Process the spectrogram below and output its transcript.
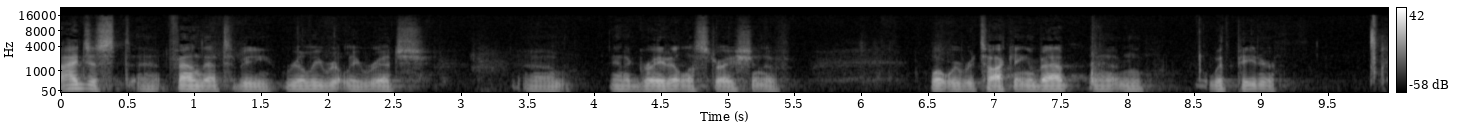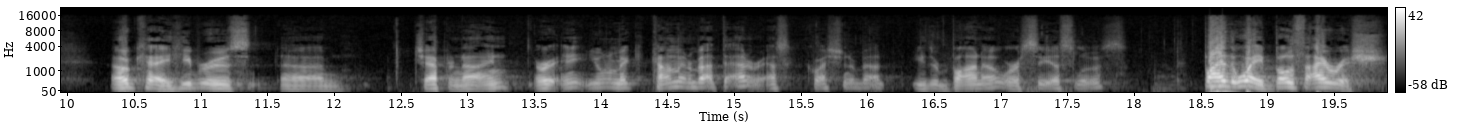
I just uh, found that to be really, really rich um, and a great illustration of what we were talking about um, with Peter. Okay, Hebrews um, chapter 9. Or any, you want to make a comment about that or ask a question about either Bono or C.S. Lewis? By the way, both Irish.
